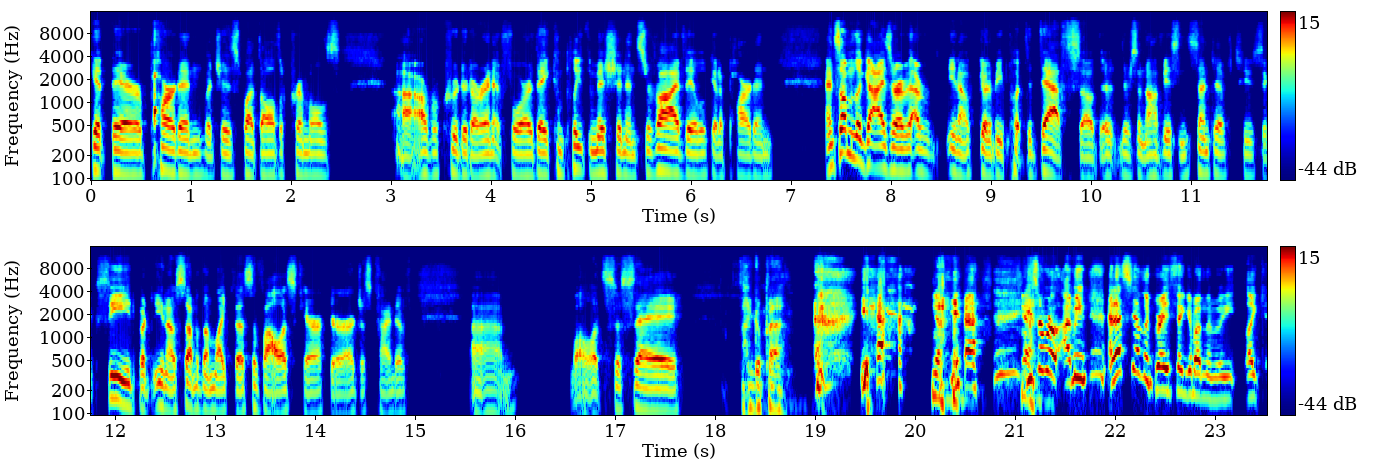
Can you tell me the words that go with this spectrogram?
get their pardon, which is what all the criminals uh, are recruited are in it for. They complete the mission and survive, they will get a pardon and some of the guys are, are you know going to be put to death so there, there's an obvious incentive to succeed but you know some of them like the Savalas character are just kind of um, well let's just say psychopath yeah yeah. yeah. He's a real, I mean, and that's the other great thing about the movie. Like,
